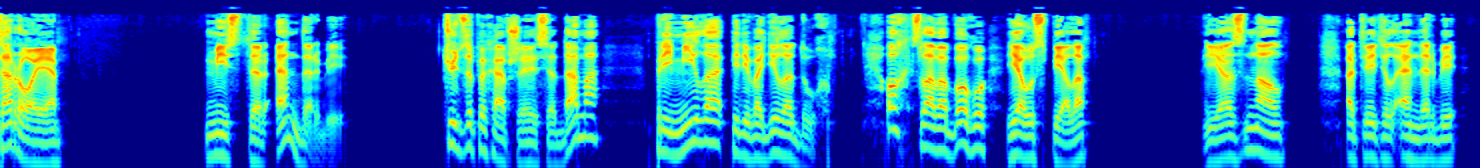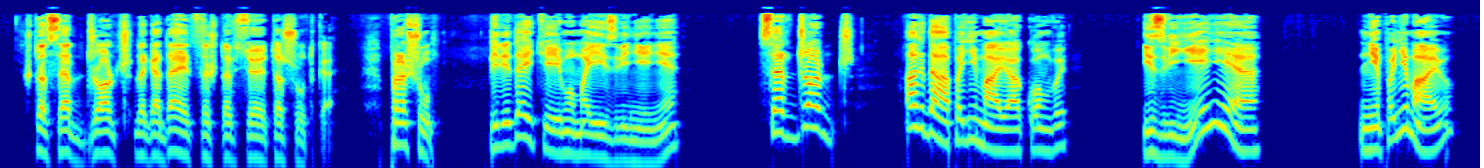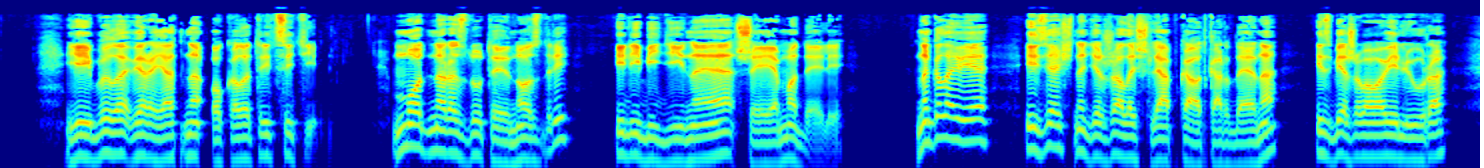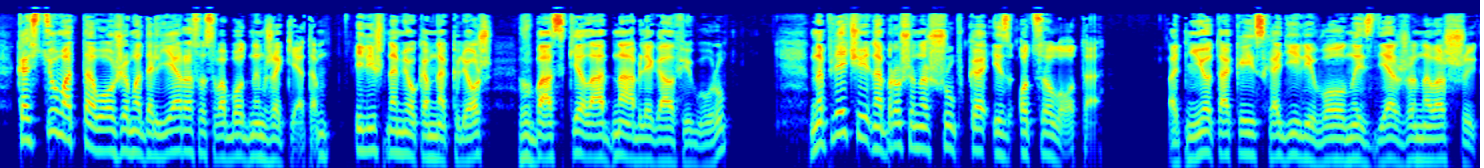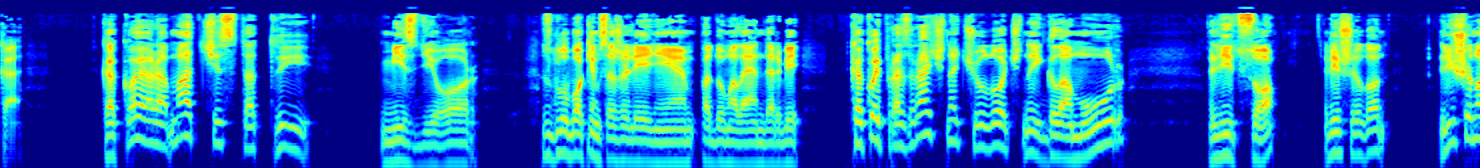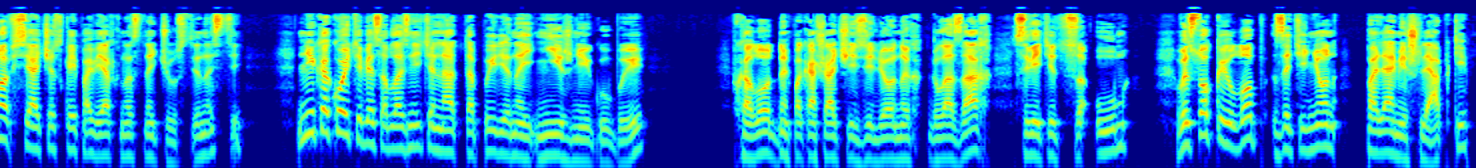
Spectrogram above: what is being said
Второе. Мистер Эндерби, чуть запыхавшаяся дама, примило переводила дух. «Ох, слава богу, я успела!» «Я знал», — ответил Эндерби, «что сэр Джордж догадается, что все это шутка. Прошу, передайте ему мои извинения». «Сэр Джордж? Ах да, понимаю, о ком вы». «Извинения?» «Не понимаю». Ей было, вероятно, около тридцати. Модно раздутые ноздри и лебединая шея модели. На голове изящно держалась шляпка от Кардена из бежевого велюра, костюм от того же модельера со свободным жакетом и лишь намеком на клеш в баске ладно облегал фигуру. На плечи наброшена шубка из оцелота. От нее так и исходили волны сдержанного шика. «Какой аромат чистоты, мисс Диор!» С глубоким сожалением подумал Эндерби. «Какой прозрачно-чулочный гламур!» «Лицо», — решил он, — «лишено всяческой поверхностной чувственности. Никакой тебе соблазнительно оттопыренной нижней губы, в холодных покошачьи зеленых глазах светится ум, высокий лоб затенен полями шляпки.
